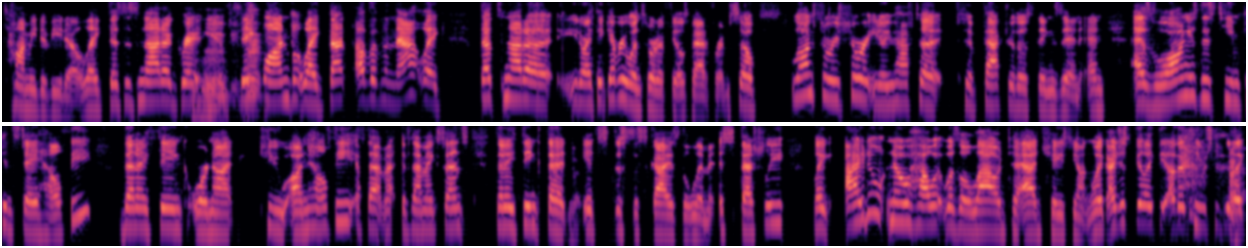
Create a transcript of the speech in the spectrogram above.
Tommy DeVito. Like this is not a great mm-hmm. one, but like that other than that, like that's not a you know, I think everyone sort of feels bad for him. So long story short, you know, you have to to factor those things in. And as long as this team can stay healthy, then I think or not too unhealthy if that if that makes sense then i think that yeah. it's just the sky's the limit especially like i don't know how it was allowed to add chase young like i just feel like the other team should be like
